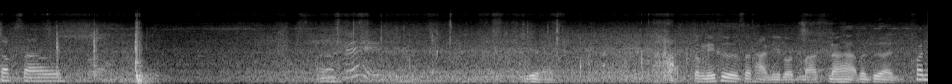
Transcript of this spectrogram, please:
ชอบเซา Okay. ตรงนี้คือสถานีรถบัสนะฮะเพื่อนๆค่อน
